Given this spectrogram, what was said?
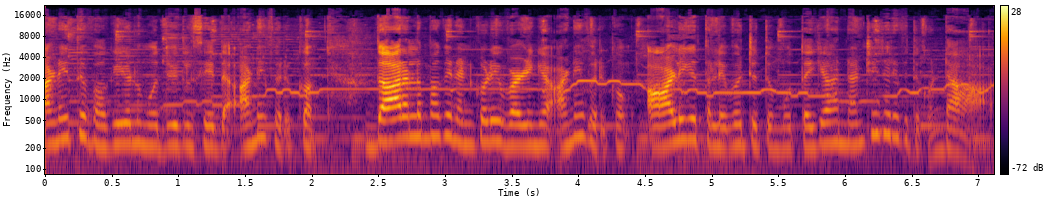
அனைத்து வகையிலும் உதவிகள் செய்த அனைவருக்கும் தாராளமாக நன்கொடை வழங்கிய அனைவருக்கும் ஆலய தலைவர் ஜத்து முத்தையா நன்றி தெரிவித்துக் கொண்டார்.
